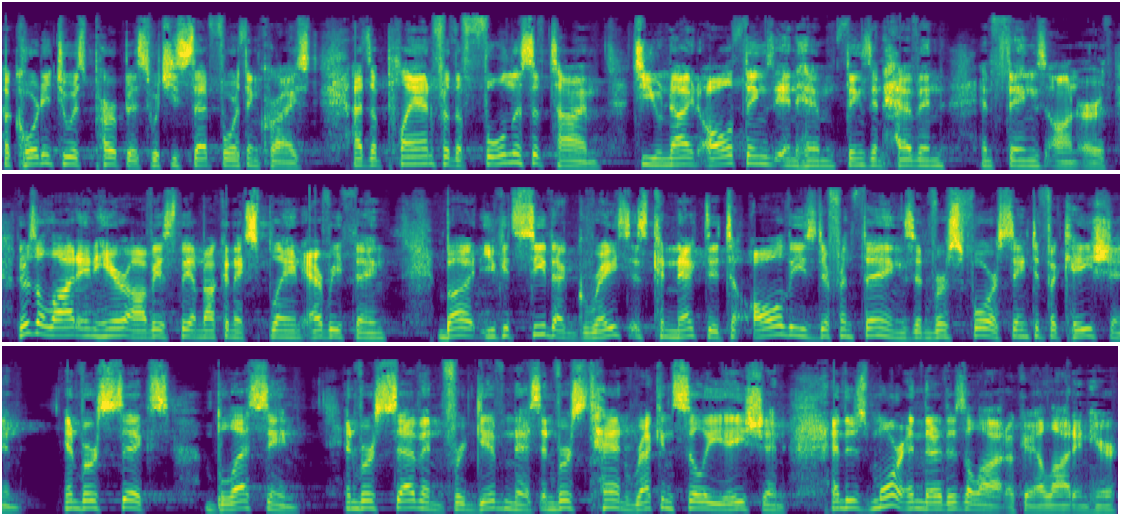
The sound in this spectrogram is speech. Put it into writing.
according to his purpose, which he set forth in Christ, as a plan for the fullness of time to unite all things in him, things in heaven and things on earth. There's a lot in here. Obviously, I'm not going to explain everything, but you could see that grace is connected to all these different things. In verse four, sanctification. In verse six, blessing. In verse 7, forgiveness. In verse 10, reconciliation. And there's more in there. There's a lot. Okay, a lot in here.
